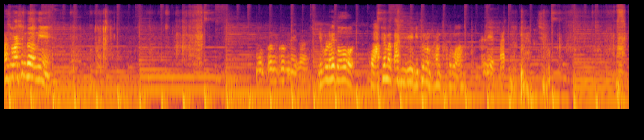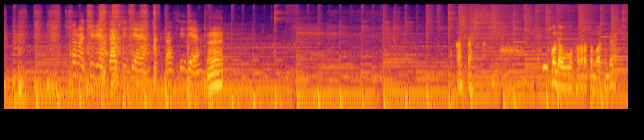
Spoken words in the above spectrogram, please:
다시 왔습니다, 언니. 뭐 껌껌내가 이걸로 해도 그 앞에만 따지지 밑으로는 바람 다 들어와. 그래 봐. 하나 집에 다시지 다시지 네. 가시, 가시, 가시. 죽건다고 박아놨던 것 같은데.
